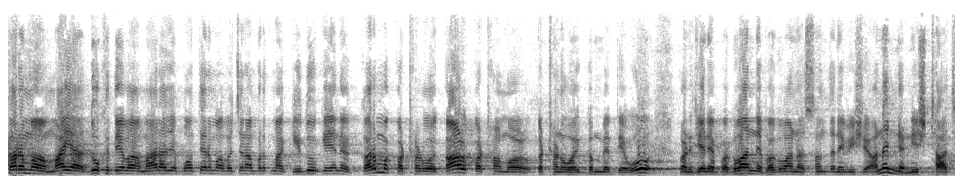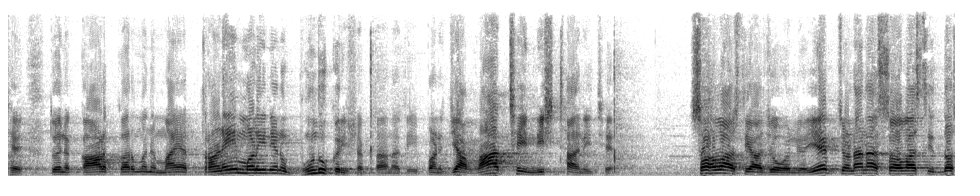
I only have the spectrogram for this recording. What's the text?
કર્મ, માયા, દુઃખ દેવા. મહારાજે બોતેરમાં વચનામૃતમાં કીધું કે એને કર્મ કઠણ હોય, કાળ કઠણ કઠણ હોય, ગમે તેવું. પણ જેને ભગવાનને ભગવાનના સંતને વિશે અનન્ય નિષ્ઠા છે, તો એને કાળ, કર્મ અને માયા ત્રણેય મળીને એનું ભૂંડું કરી શકતા નથી. પણ જ્યાં વાત છે એ નિષ્ઠાની છે. સહવાસ આ જોવો લ્યો. એક જણાના સહવાસથી દસ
